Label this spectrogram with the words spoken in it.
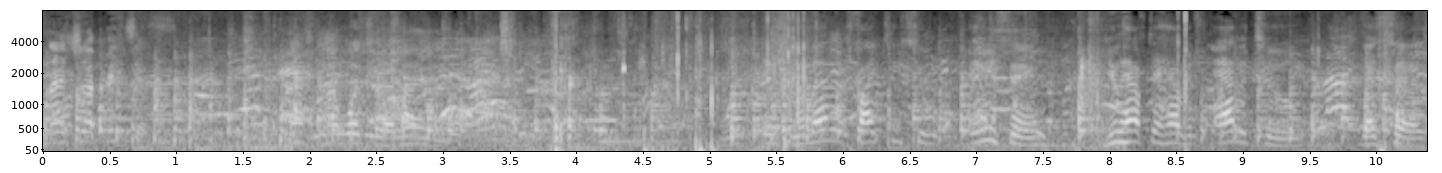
natural pictures. That's not what you're learning. If, no matter if I teach you anything, you have to have an attitude that says,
